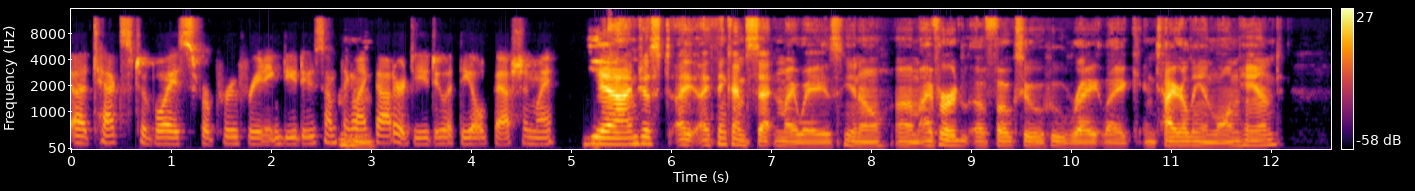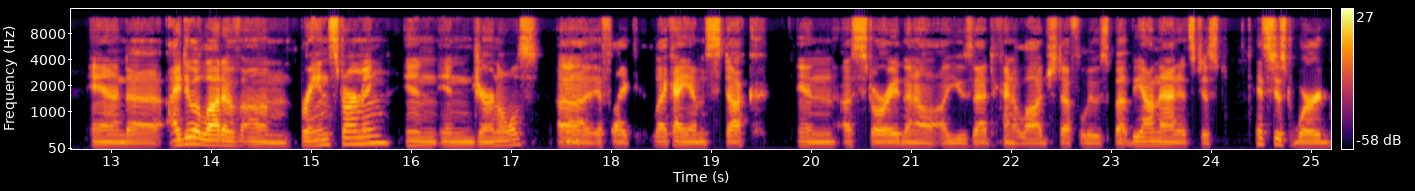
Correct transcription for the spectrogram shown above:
uh, text to voice for proofreading. Do you do something Mhm. like that, or do you do it the old-fashioned way? Yeah, I'm just I, I think I'm set in my ways, you know. Um, I've heard of folks who who write like entirely in longhand, and uh, I do a lot of um, brainstorming in in journals. Uh, If like like I am stuck in a story, then I'll I'll use that to kind of lodge stuff loose. But beyond that, it's just it's just Word,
